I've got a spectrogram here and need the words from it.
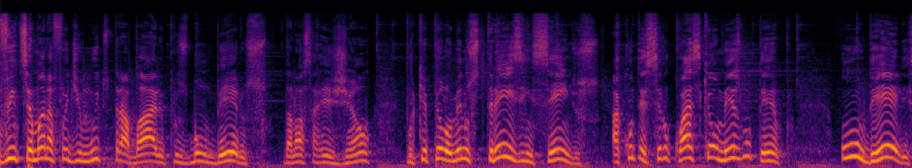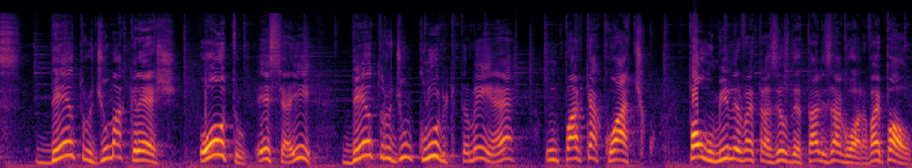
O fim de semana foi de muito trabalho para os bombeiros da nossa região, porque pelo menos três incêndios aconteceram quase que ao mesmo tempo. Um deles dentro de uma creche, outro, esse aí, dentro de um clube que também é um parque aquático. Paulo Miller vai trazer os detalhes agora. Vai, Paulo.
